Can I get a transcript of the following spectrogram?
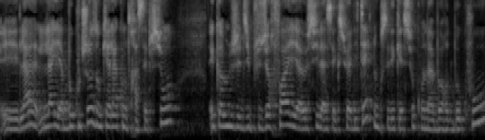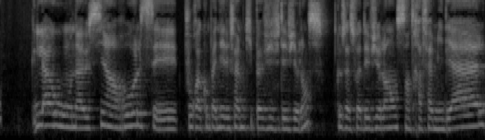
et là, là, il y a beaucoup de choses. Donc, il y a la contraception. Et comme j'ai dit plusieurs fois, il y a aussi la sexualité. Donc, c'est des questions qu'on aborde beaucoup. Là où on a aussi un rôle, c'est pour accompagner les femmes qui peuvent vivre des violences que ce soit des violences intrafamiliales,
